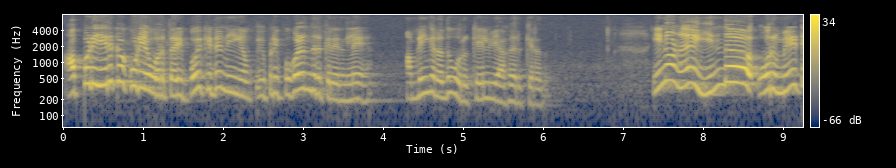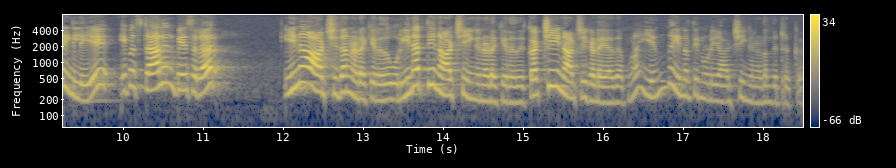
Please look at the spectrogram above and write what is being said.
அப்படி இருக்கக்கூடிய ஒருத்தரை போய்க்கிட்டு நீங்கள் இப்படி புகழ்ந்திருக்கிறீங்களே அப்படிங்கிறது ஒரு கேள்வியாக இருக்கிறது. இன்னொன்று இந்த ஒரு மீட்டிங்லேயே இப்போ ஸ்டாலின் பேசுகிறார் இன ஆட்சி தான் நடக்கிறது. ஒரு இனத்தின் ஆட்சி இங்கே நடக்கிறது. கட்சியின் ஆட்சி கிடையாது அப்படின்னா எந்த இனத்தினுடைய ஆட்சி இங்கே நடந்துட்டுருக்கு?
